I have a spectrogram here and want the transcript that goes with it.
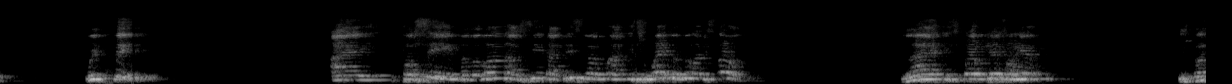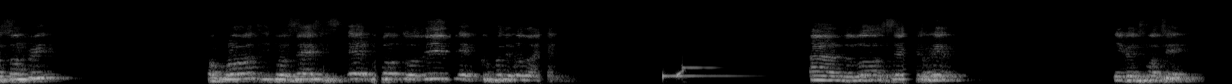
With me, I foresee that the Lord has seen that this young man is well to do on his own. Life is okay for him. He's not suffering. But what he possesses is able to live a comfortable life. And the Lord said to him in verse 14,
